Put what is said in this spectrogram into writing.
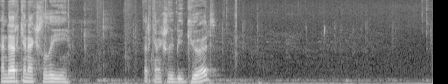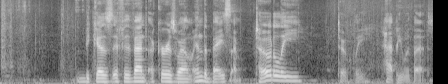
And that can actually... That can actually be good. Because if event occurs while I'm in the base, I'm totally, totally happy with that.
